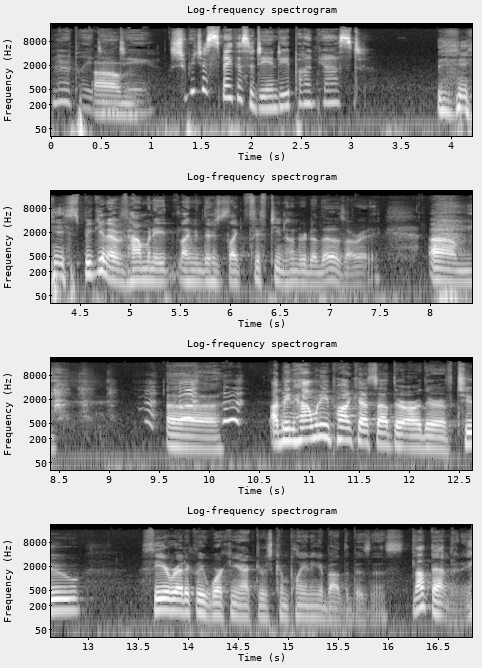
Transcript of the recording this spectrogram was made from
Never played D&D. Um, Should we just make this a D&D podcast? Speaking of how many, I mean, there's like 1,500 of those already. Um, uh, I mean, how many podcasts out there are there of two theoretically working actors complaining about the business? Not that many.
